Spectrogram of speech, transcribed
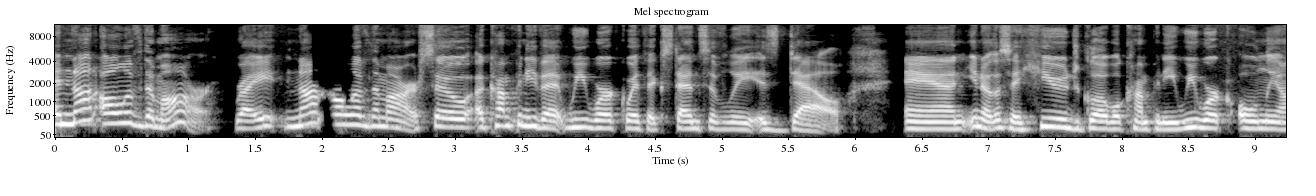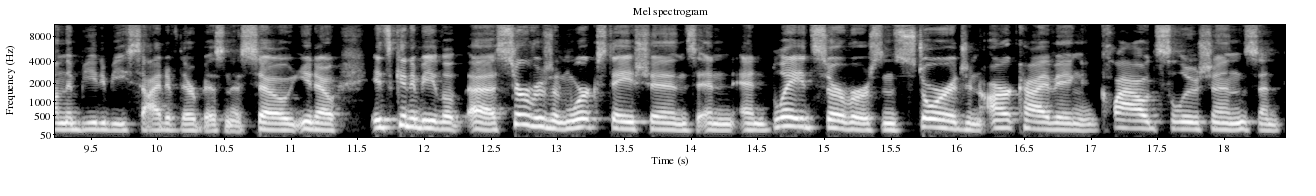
And not all of them are, right? Not all of them are. So a company that we work with extensively is Dell. And, you know, this is a huge global company. We work only on the B2B side of their business. So, you know, it's going to be uh, servers and workstations and, and blade servers and storage and archiving and cloud solutions and,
